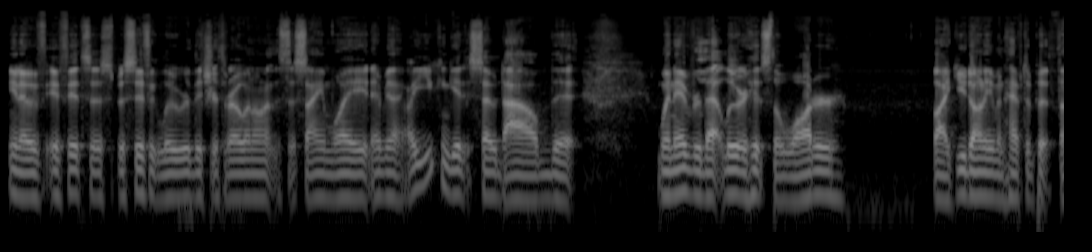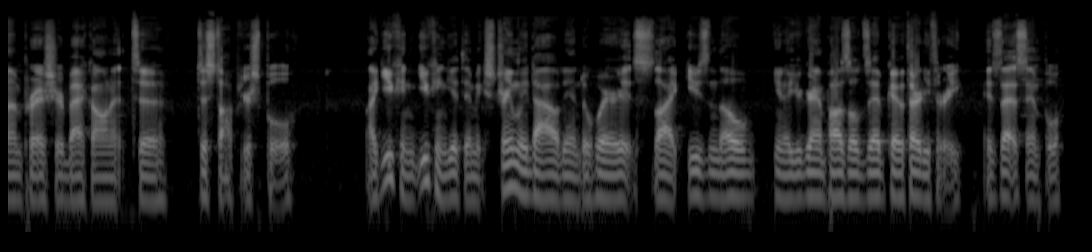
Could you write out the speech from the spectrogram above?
You know, if, if it's a specific lure that you're throwing on it that's the same weight and everything, like you can get it so dialed that whenever that lure hits the water, like you don't even have to put thumb pressure back on it to to stop your spool like you can you can get them extremely dialed into where it's like using the old you know your grandpa's old zebco 33 it's that simple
